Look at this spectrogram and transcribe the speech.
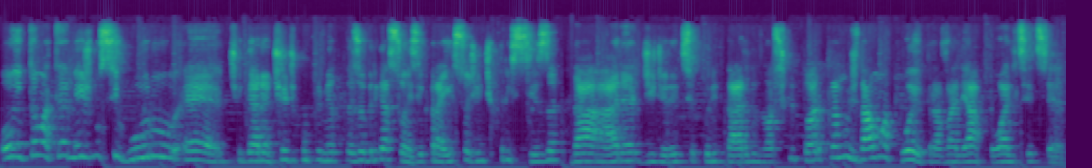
ou então até mesmo seguro é, de garantia de cumprimento das obrigações. E para isso a gente precisa da área de direito securitário do nosso escritório para nos dar um apoio, para avaliar a pólice, etc.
